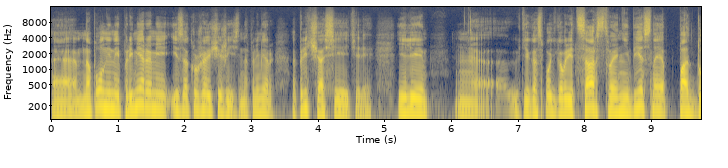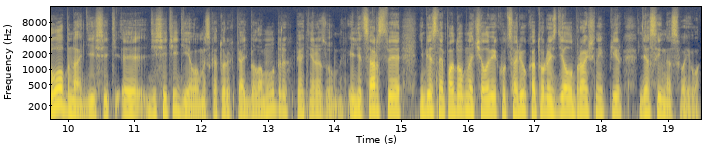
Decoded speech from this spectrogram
э, наполнены примерами из окружающей жизни. Например, притча о сеятеле или где Господь говорит, «Царство небесное подобно десяти, э, десяти девам, из которых пять было мудрых, пять неразумных». Или «Царствие небесное подобно человеку-царю, который сделал брачный пир для сына своего».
